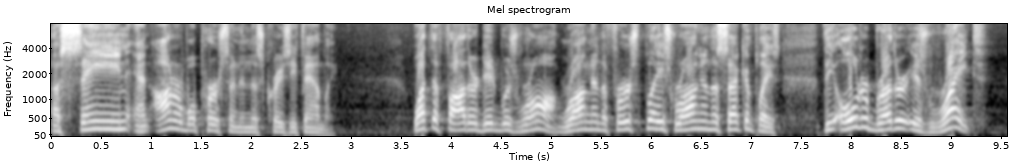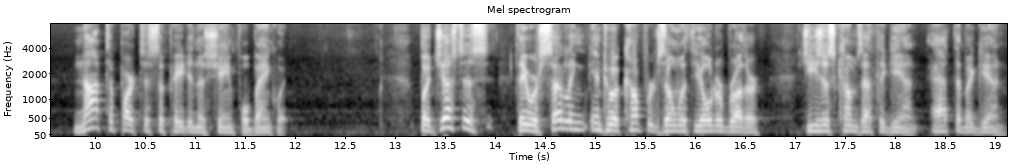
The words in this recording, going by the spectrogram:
a sane and honorable person in this crazy family. What the father did was wrong. Wrong in the first place, wrong in the second place. The older brother is right not to participate in this shameful banquet. But just as they were settling into a comfort zone with the older brother, Jesus comes at, again, at them again.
